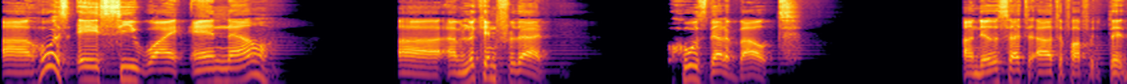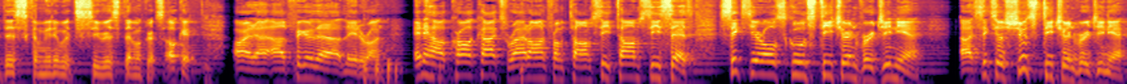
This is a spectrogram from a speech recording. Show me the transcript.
Uh, who is ACYN now? Uh, I'm looking for that. Who's that about? On the other side, to out of this community with serious Democrats. Okay, all right, I'll figure that out later on. Anyhow, Carl Cox, right on from Tom C. Tom C. says, six-year-old school's teacher in Virginia, uh, six-year-old shoots teacher in Virginia.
